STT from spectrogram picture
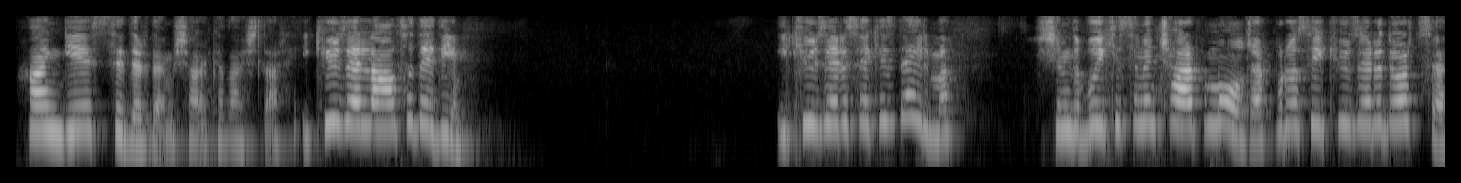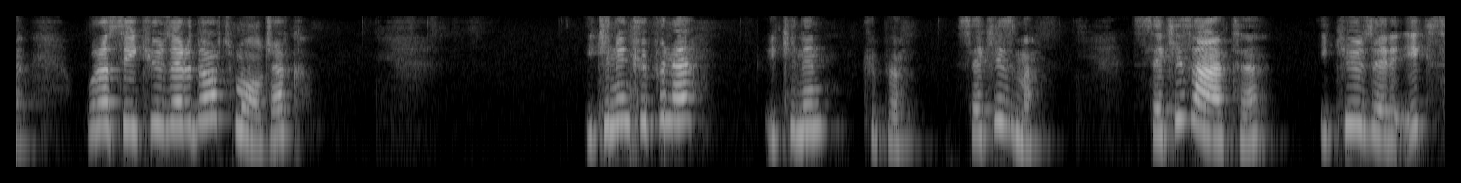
hangisidir demiş arkadaşlar. 256 dediğim 2 üzeri 8 değil mi? Şimdi bu ikisinin çarpımı olacak. Burası 2 üzeri 4 ise burası 2 üzeri 4 mü olacak? 2'nin küpü ne? 2'nin küpü 8 mi? 8 artı 2 üzeri x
